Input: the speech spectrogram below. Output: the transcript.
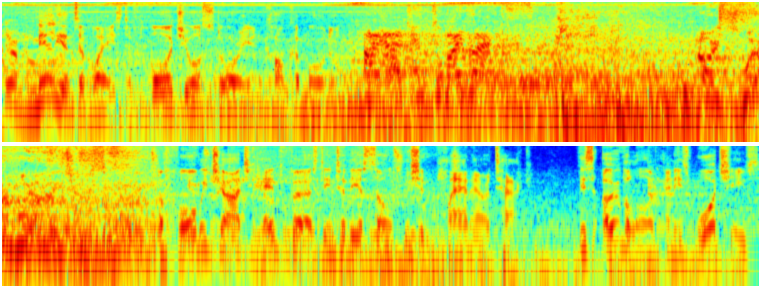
There are millions of ways to forge your story and conquer Mordor. I add you to my ranks. I swear my allegiance! Before we charge headfirst into the assault, we should plan our attack. This overlord and his war chiefs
